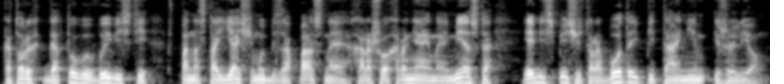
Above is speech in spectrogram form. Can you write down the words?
которых готовы вывести в по-настоящему безопасное, хорошо охраняемое место и обеспечить работой, питанием и жильем.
